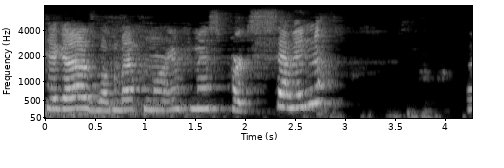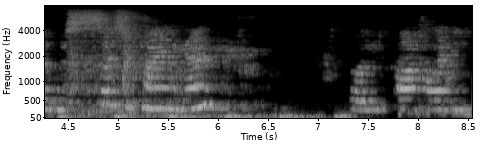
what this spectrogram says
Hey guys, welcome back for more Infamous Part 7. I'm so playing again. So you awful and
